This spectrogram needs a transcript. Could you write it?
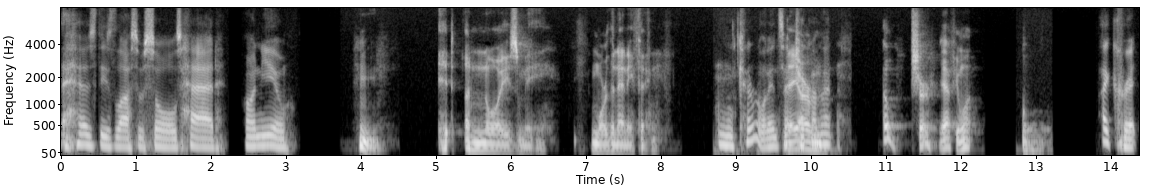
has these loss of souls had on you? Hmm. It annoys me more than anything. Mm, Can I roll an insight They check are- on that? Oh, sure. Yeah, if you want. I crit.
